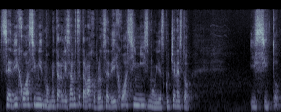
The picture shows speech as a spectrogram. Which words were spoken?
se dijo a sí mismo, mientras realizaba este trabajo, perdón, se dijo a sí mismo, y escuchen esto, Y cito,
